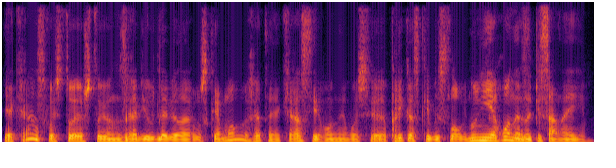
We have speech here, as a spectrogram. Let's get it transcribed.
Якраз вось тое што ён зрабіў для беларускай мовы гэта якраз ягоны вось прыказкі выслоў ну не ягоная запісаная ім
